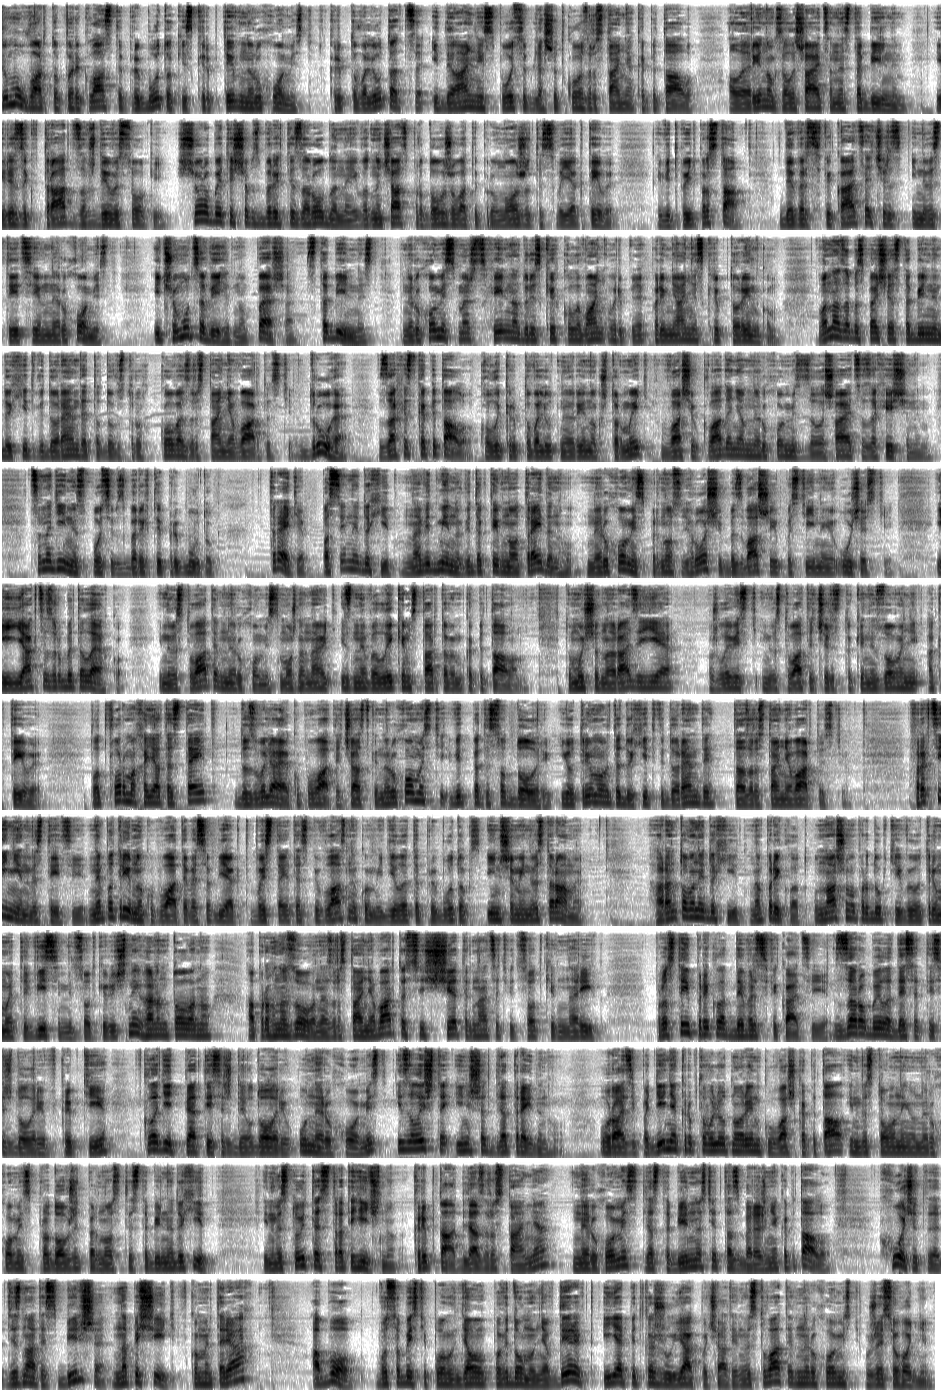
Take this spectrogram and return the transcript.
Чому варто перекласти прибуток із крипти в нерухомість? Криптовалюта це ідеальний спосіб для швидкого зростання капіталу, але ринок залишається нестабільним і ризик втрат завжди високий. Що робити, щоб зберегти зароблене і водночас продовжувати примножити свої активи? І відповідь проста: диверсифікація через інвестиції в нерухомість. І чому це вигідно? Перше стабільність. Нерухомість меж схильна до різких коливань у порівнянні з крипторинком. Вона забезпечує стабільний дохід від оренди та довгострокове зростання вартості. Друге захист капіталу. Коли криптовалютний ринок штормить, ваші вкладення в нерухомість залишаються захищеними. Це надійний спосіб зберегти прибуток. Третє пасивний дохід. На відміну від активного трейдингу, нерухомість приносить гроші без вашої постійної участі. І як це зробити легко? Інвестувати в нерухомість можна навіть із невеликим стартовим капіталом, тому що наразі є можливість інвестувати через токенізовані активи. Платформа Hayat Estate дозволяє купувати частки нерухомості від 500 доларів і отримувати дохід від оренди та зростання вартості. Фракційні інвестиції не потрібно купувати весь об'єкт. Ви стаєте співвласником і ділите прибуток з іншими інвесторами. Гарантований дохід. Наприклад, у нашому продукті ви отримуєте 8% річних гарантовано, а прогнозоване зростання вартості ще 13% на рік. Простий приклад диверсифікації. Заробили 10 тисяч доларів в крипті, вкладіть 5 тисяч доларів у нерухомість і залиште інше для трейдингу. У разі падіння криптовалютного ринку ваш капітал, інвестований у нерухомість, продовжить приносити стабільний дохід. Інвестуйте стратегічно: крипта для зростання, нерухомість для стабільності та збереження капіталу. Хочете дізнатись більше? Напишіть в коментарях або в особисті повідомлення в Директ, і я підкажу, як почати інвестувати в нерухомість уже сьогодні.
